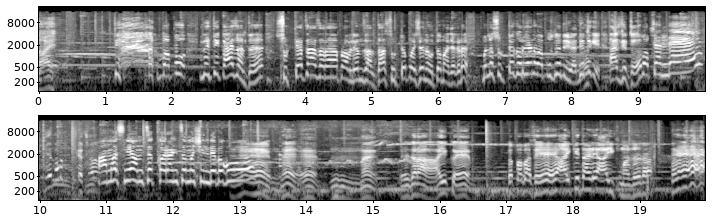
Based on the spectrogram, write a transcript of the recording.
नाही. ते- बापू नाही ते काय झालं सुट्ट्याचा जरा प्रॉब्लेम झालता. सुट्टे पैसे नव्हतं माझ्याकडे. म्हणलं सुट्टे करूया ना बापूसने देऊया. देतो की? आज देतो बापू? चंदे? ये ना. याचा- आमचं करंटचं मशीन दे बघू. ए, ए, ए, ए, हम्म, नाही. ए, जरा ऐक ए. गप्पा बस ताडे ऐक माझं जरा ए, ए, ए,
